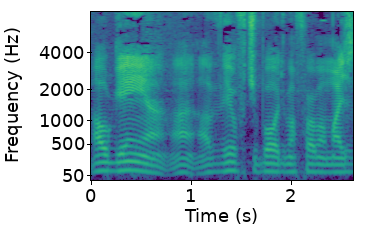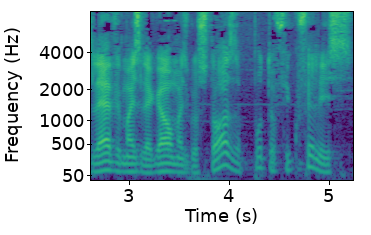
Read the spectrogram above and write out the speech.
alguém a, a, a, ver o futebol de uma forma mais leve, mais legal, mais gostosa, puta, eu fico feliz.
